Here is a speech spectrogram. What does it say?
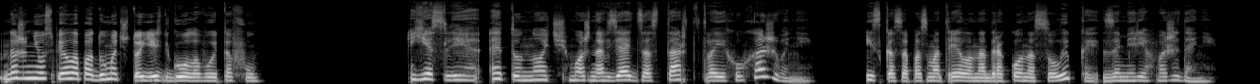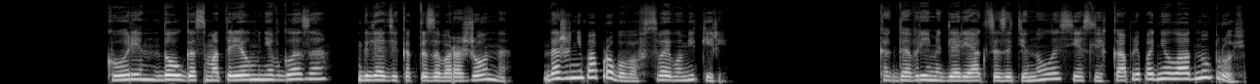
Даже не успела подумать, что есть голову и тофу. «Если эту ночь можно взять за старт твоих ухаживаний», искоса посмотрела на дракона с улыбкой, замерев в ожидании. Корин долго смотрел мне в глаза, глядя как-то завороженно, даже не попробовав своего микири. Когда время для реакции затянулось, я слегка приподняла одну бровь.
